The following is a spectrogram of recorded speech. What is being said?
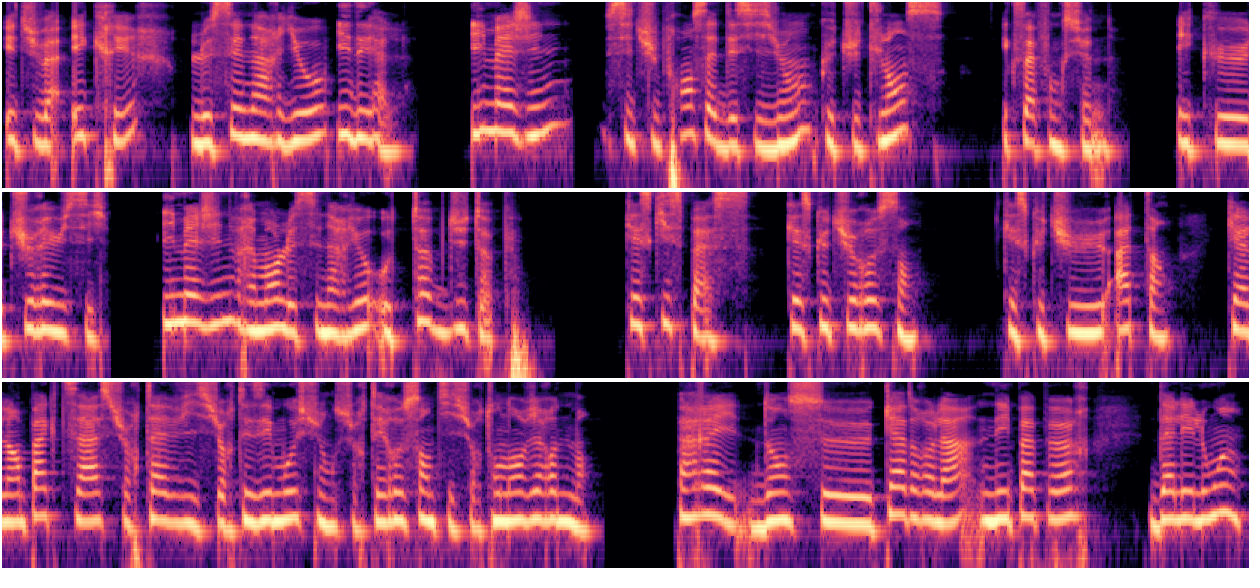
et tu vas écrire le scénario idéal. Imagine si tu prends cette décision, que tu te lances et que ça fonctionne et que tu réussis. Imagine vraiment le scénario au top du top. Qu'est-ce qui se passe? Qu'est-ce que tu ressens? Qu'est-ce que tu atteins? Quel impact ça a sur ta vie, sur tes émotions, sur tes ressentis, sur ton environnement? Pareil, dans ce cadre-là, n'aie pas peur d'aller loin,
